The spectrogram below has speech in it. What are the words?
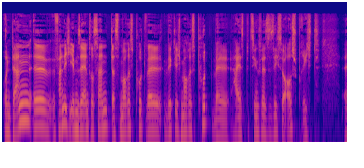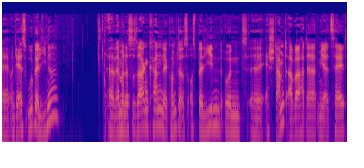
Und dann äh, fand ich eben sehr interessant, dass Morris Putwell wirklich Morris Putwell heißt, beziehungsweise sich so ausspricht. Äh, und der ist Ur-Berliner, äh, wenn man das so sagen kann. Der kommt aus Ostberlin und äh, er stammt aber, hat er mir erzählt,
